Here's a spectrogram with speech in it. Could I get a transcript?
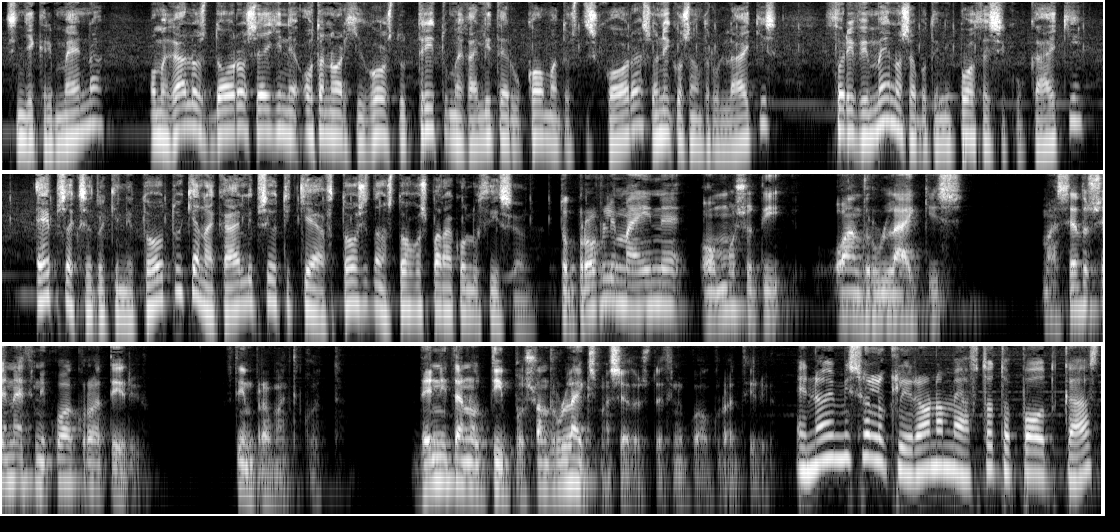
Συγκεκριμένα, ο μεγάλος ντόρος έγινε όταν ο αρχηγός του τρίτου μεγαλύτερου κόμματος της χώρας, ο Νίκος Ανδρουλάκης, θορυβημένος από την υπόθεση Κουκάκη, έψαξε το κινητό του και ανακάλυψε ότι και αυτός ήταν στόχος παρακολουθήσεων. Το πρόβλημα είναι όμως ότι ο Ανδρουλάκης μας έδωσε ένα εθνικό ακροατήριο. Αυτή είναι η πραγματικότητα. Δεν ήταν ο τύπος. Ο Ανδρουλάκης μας έδωσε το Εθνικό Ακροατήριο. Ενώ εμείς ολοκληρώναμε αυτό το podcast,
